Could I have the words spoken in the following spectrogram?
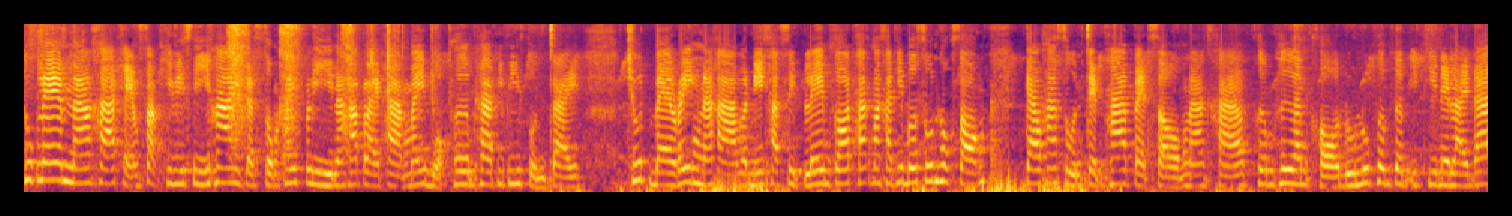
ทุกเล่มนะคะ แถมฝัก PVC ให้จัดส่งให้ฟรีนะคะ ปลายทางไม่บวกเพิ่มถ้าพี่ๆสนใจชุดแบริ่งนะคะ วันนี้ค่ะ 10 เล่มก็ทักมาค่ะที่เบอร์ 0 6 2 9 5 0 7 5 8 2 นะคะ เพิ่มเพื่อนขอดูรูปเพิ่มเติมอีกทีในไลน์ได้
